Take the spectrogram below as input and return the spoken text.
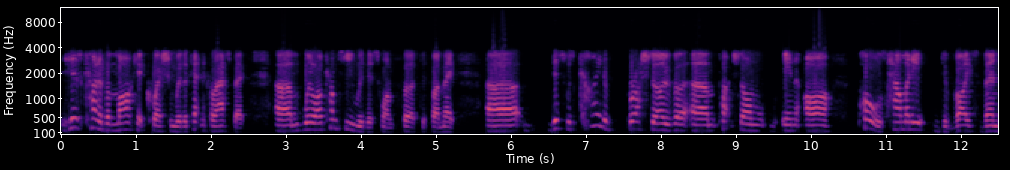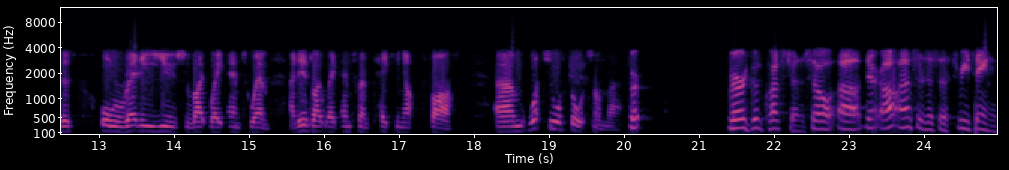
here's kind of a market question with a technical aspect. Um, Will, I'll come to you with this one first, if I may. Uh, this was kind of brushed over, um, touched on in our polls. How many device vendors already use lightweight M2M? and is lightweight M2M taking up fast? What's your thoughts on that? Very good question. So uh, there, I'll answer this as three things.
